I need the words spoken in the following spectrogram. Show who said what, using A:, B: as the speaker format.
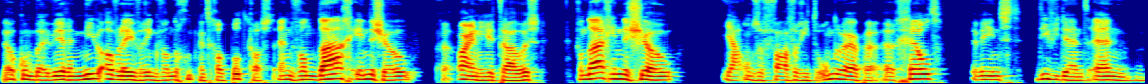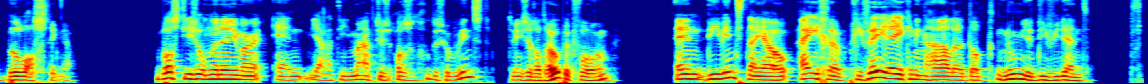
A: Welkom bij weer een nieuwe aflevering van de Goed met Geld podcast. En vandaag in de show, uh, Arjen hier trouwens, vandaag in de show, ja, onze favoriete onderwerpen. Uh, geld, winst, dividend en belastingen. Bas die is ondernemer en ja, die maakt dus als het goed is ook winst. Tenminste, dat hoop ik voor hem. En die winst naar jouw eigen privérekening halen, dat noem je dividend.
